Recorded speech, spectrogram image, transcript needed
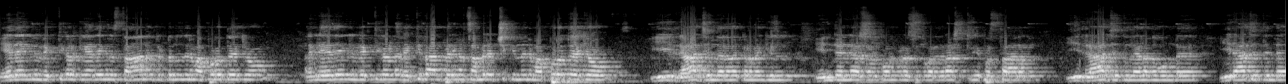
ഏതെങ്കിലും വ്യക്തികൾക്ക് ഏതെങ്കിലും സ്ഥാനം കിട്ടുന്നതിനും അപ്പുറത്തേക്കോ അല്ലെങ്കിൽ ഏതെങ്കിലും വ്യക്തികളുടെ വ്യക്തി താല്പര്യങ്ങൾ സംരക്ഷിക്കുന്നതിനും അപ്പുറത്തേക്കോ ഈ രാജ്യം നിലനിൽക്കണമെങ്കിൽ ഇന്ത്യൻ നാഷണൽ കോൺഗ്രസ് എന്ന് പറയുന്ന രാഷ്ട്രീയ പ്രസ്ഥാനം ഈ രാജ്യത്ത് നിലനിന്നുകൊണ്ട് ഈ രാജ്യത്തിന്റെ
